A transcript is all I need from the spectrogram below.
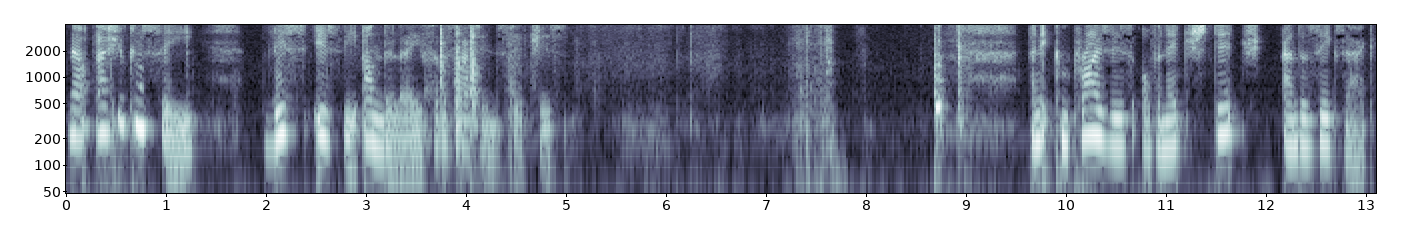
Now as you can see this is the underlay for the satin stitches and it comprises of an edge stitch and a zigzag.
